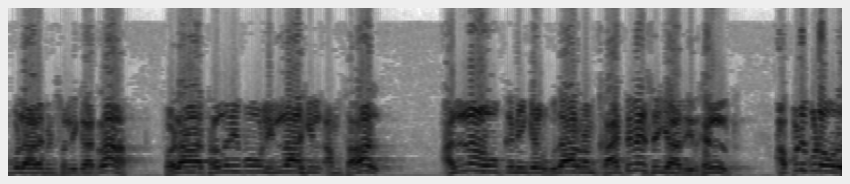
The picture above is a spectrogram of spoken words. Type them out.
ரப்புல் சொல்லி காட்டுறான் இல்லாஹில் அம்சால். அல்லாஹுக்கு நீங்கள் உதாரணம் காட்டவே செய்யாதீர்கள். அப்படி கூட ஒரு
